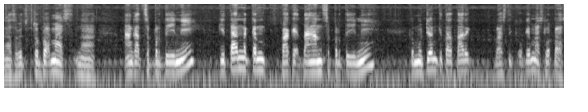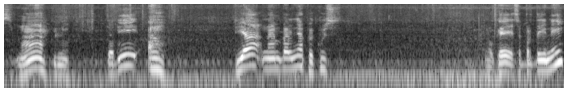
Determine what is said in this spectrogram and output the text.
Nah coba mas. Nah angkat seperti ini kita neken pakai tangan seperti ini kemudian kita tarik plastik. Oke mas lepas. Nah gini. Jadi dia nempelnya bagus. Oke seperti ini.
